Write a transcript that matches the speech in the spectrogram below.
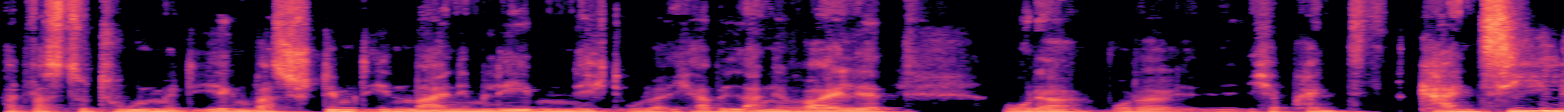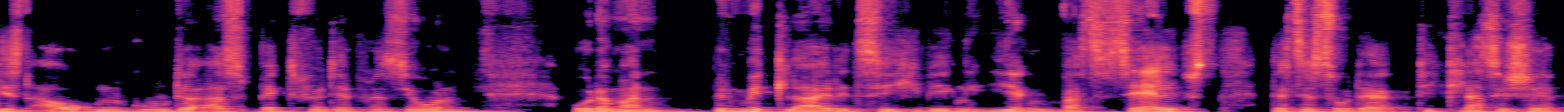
hat was zu tun mit irgendwas stimmt in meinem Leben nicht oder ich habe Langeweile oder, oder ich habe kein, kein Ziel, ist auch ein guter Aspekt für Depressionen. Oder man bemitleidet sich wegen irgendwas selbst. Das ist so der, die klassische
